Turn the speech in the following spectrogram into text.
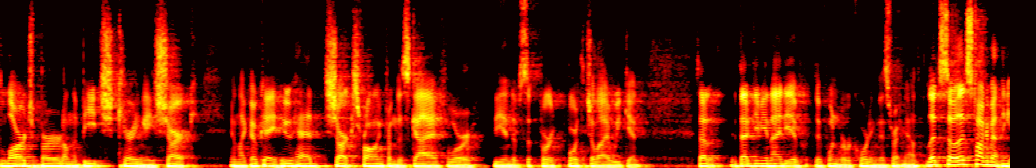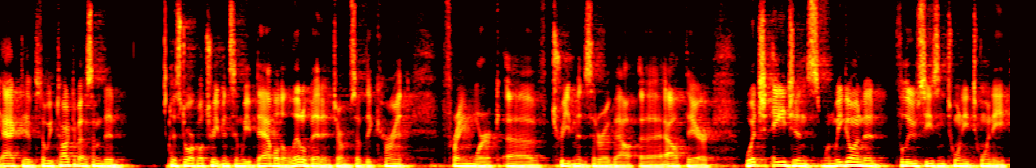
large bird on the beach carrying a shark, and like, okay, who had sharks falling from the sky for the end of for Fourth of July weekend? So that give you an idea of, of when we're recording this right now. Let's so let's talk about the active. So we've talked about some of the historical treatments, and we've dabbled a little bit in terms of the current framework of treatments that are about uh, out there. Which agents, when we go into flu season 2020,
